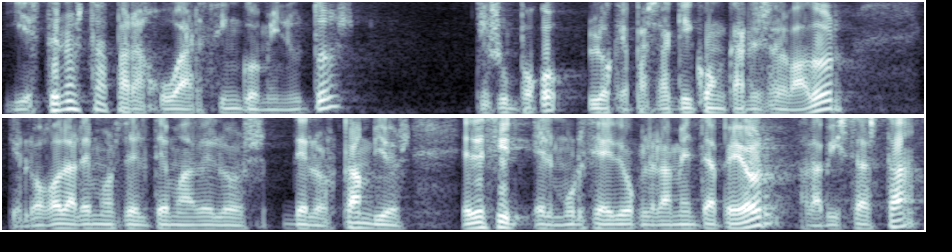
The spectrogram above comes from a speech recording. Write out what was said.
¿y este no está para jugar cinco minutos? que es un poco lo que pasa aquí con Carles Salvador, que luego hablaremos del tema de los, de los cambios. Es decir, el Murcia ha ido claramente a peor, a la vista está,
